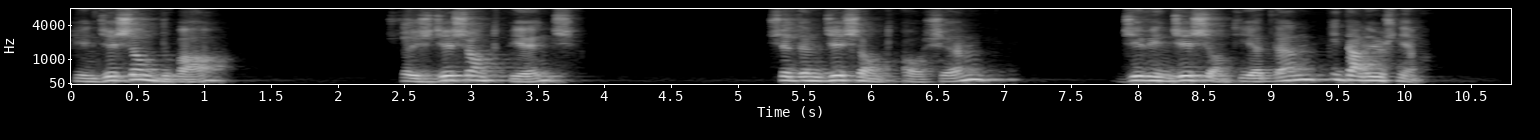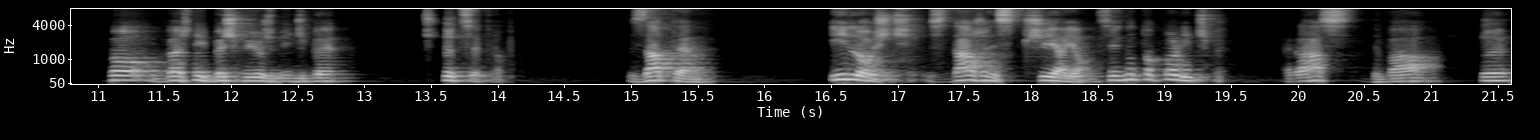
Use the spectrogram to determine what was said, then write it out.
52, 65, 78, 91 i dalej już nie ma, bo weszlibyśmy już w liczby trzycyfrowe. Zatem ilość zdarzeń sprzyjających, no to policzmy. Raz, dwa, trzy,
